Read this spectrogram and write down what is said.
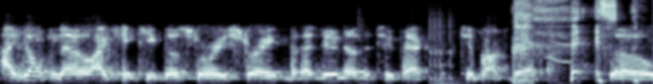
I don't know. I can't keep those stories straight, but I do know that Tupac Tupac's dead. so,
